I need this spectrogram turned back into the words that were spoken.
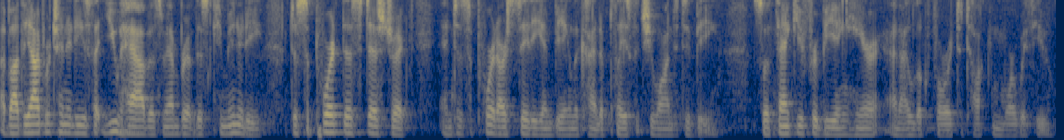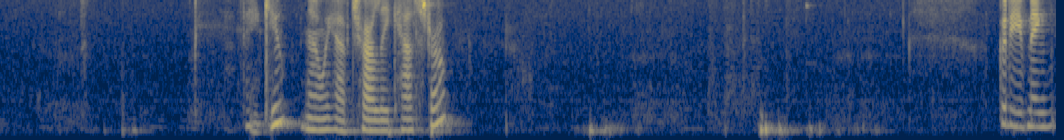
about the opportunities that you have as a member of this community to support this district and to support our city and being the kind of place that you want it to be. So thank you for being here, and I look forward to talking more with you. Thank you. Now we have Charlie Castro. Good evening.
